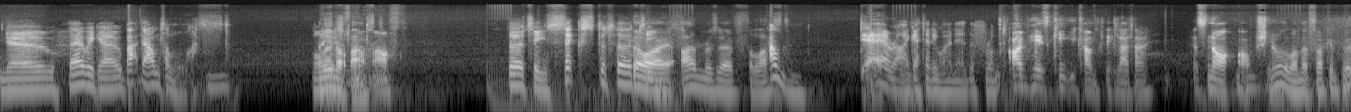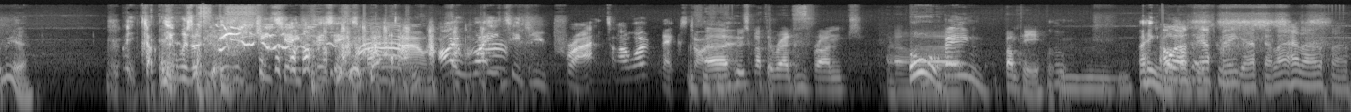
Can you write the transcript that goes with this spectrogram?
No. There we go. Back down to last. No, you're not Almost last. 13. 6 to 13. No, I, I'm reserved for last. How dare I get anywhere near the front? I'm here to keep you company, Laddo. It's not You're optional. the one that fucking put me here. It was a, it was GTA physics. Calm down. I waited, you prat. I won't next time. Uh, who's got the red front? Uh, Oh, Bane. Bumpy. Bang. Oh, well, that's, that's me. Yes, hello, hello. So,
